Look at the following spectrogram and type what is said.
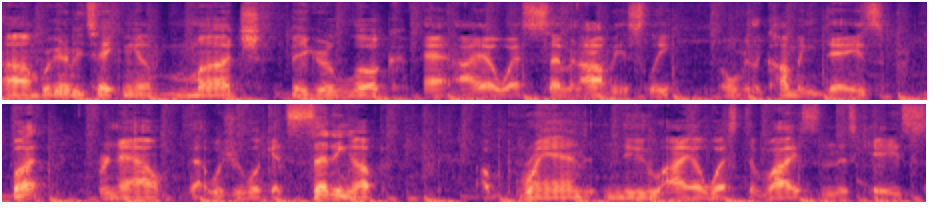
Um, we're going to be taking a much bigger look at iOS 7, obviously, over the coming days. But for now, that was your look at setting up a brand new iOS device, in this case,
